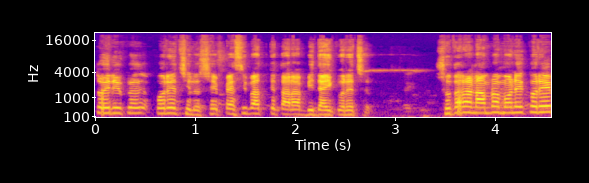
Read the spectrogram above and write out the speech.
তৈরি করে- করেছিল, সেই প্যাসিবাদকে তারা বিদায় করেছে। সুতরাং আমরা মনে করি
